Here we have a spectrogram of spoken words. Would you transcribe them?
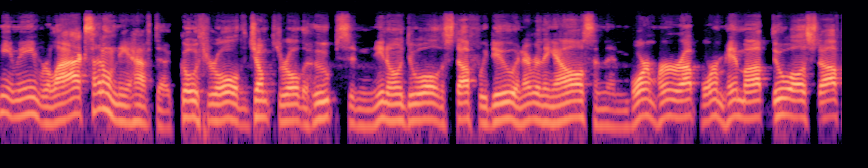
you know, mean, relax. I don't need to have to go through all the jump through all the hoops and you know do all the stuff we do and everything else, and then warm her up, warm him up, do all the stuff.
